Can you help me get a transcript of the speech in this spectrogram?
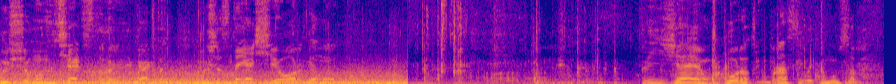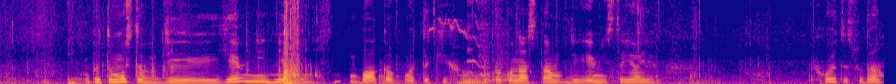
высшему начальству или как-то, вышестоящие органы. Приезжаем в город выбрасывать мусор. Потому что в деревне нет баков вот таких, как у нас там в деревне стояли. Приходят и сюда.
